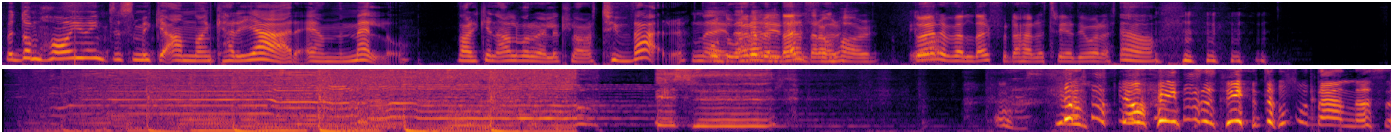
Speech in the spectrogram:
Men de har ju inte så mycket annan karriär än Mello. Varken Alvaro eller Klara, tyvärr. Nej, och då det är det väl därför. De har. Då Ja. är det väl därför det här är tredje året. Ja. Jag, jag var inte redo på den alltså.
